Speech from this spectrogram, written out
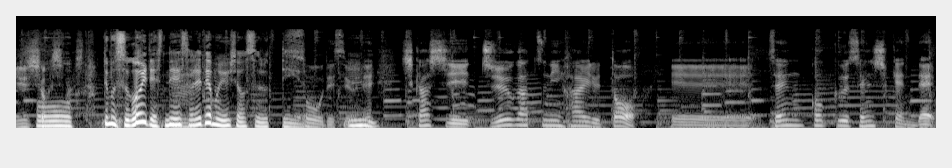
優勝しました。でもすごいですね、うん、それでも優勝するっていう。そうですよね、しかし10月に入るとえー、全国選手権で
